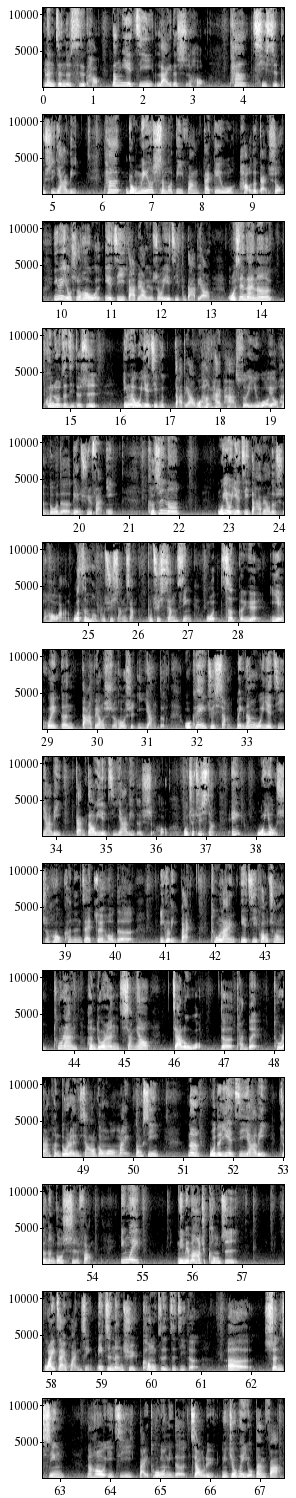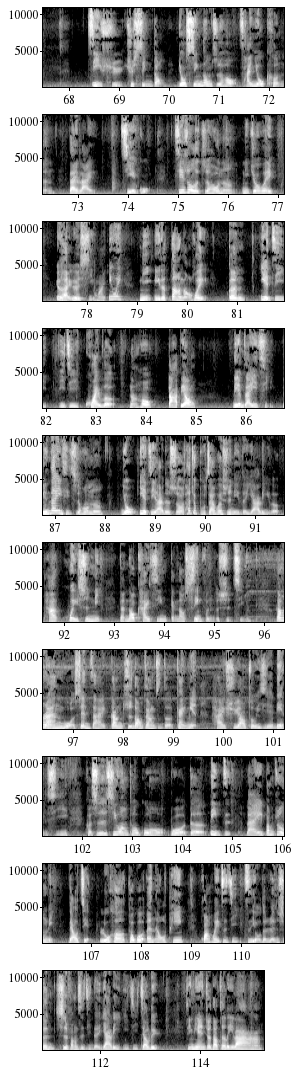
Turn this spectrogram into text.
认真的思考，当业绩来的时候，它其实不是压力，它有没有什么地方带给我好的感受？因为有时候我业绩达标，有时候业绩不达标。我现在呢，困住自己的是，因为我业绩不达标，我很害怕，所以我有很多的连续反应。可是呢，我有业绩达标的时候啊，我怎么不去想想，不去相信？我这个月也会跟达标时候是一样的。我可以去想，每当我业绩压力感到业绩压力的时候，我就去想：哎，我有时候可能在最后的一个礼拜，突然业绩爆冲，突然很多人想要加入我的团队，突然很多人想要跟我买东西，那我的业绩压力就能够释放，因为你没办法去控制。外在环境，你只能去控制自己的呃身心，然后以及摆脱你的焦虑，你就会有办法继续去行动。有行动之后，才有可能带来结果。接受了之后呢，你就会越来越喜欢，因为你你的大脑会跟业绩以及快乐，然后达标连在一起。连在一起之后呢，有业绩来的时候，它就不再会是你的压力了，它会是你感到开心、感到兴奋的事情。当然，我现在刚知道这样子的概念，还需要做一些练习。可是，希望透过我的例子来帮助你了解如何透过 NLP 换回自己自由的人生，释放自己的压力以及焦虑。今天就到这里啦。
